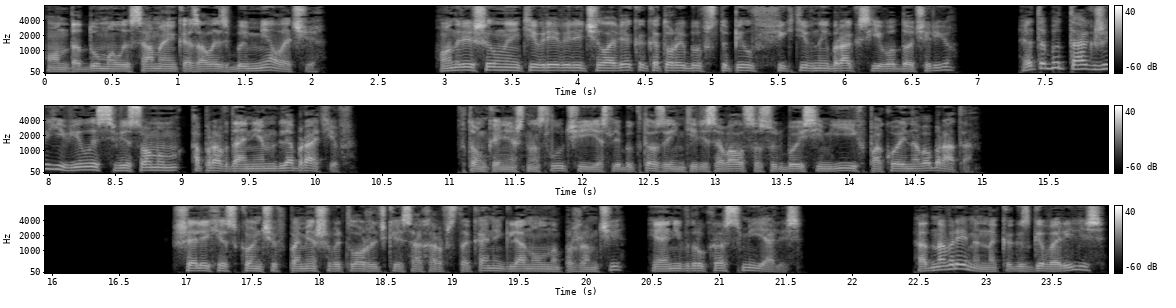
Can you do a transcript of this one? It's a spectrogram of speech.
Он додумал и самое, казалось бы, мелочи. Он решил найти в Ревеле человека, который бы вступил в фиктивный брак с его дочерью. Это бы также явилось весомым оправданием для братьев. В том, конечно, случае, если бы кто заинтересовался судьбой семьи их покойного брата. Шелихи, скончив помешивать ложечкой сахар в стакане, глянул на пожамчи, и они вдруг рассмеялись. Одновременно, как сговорились,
